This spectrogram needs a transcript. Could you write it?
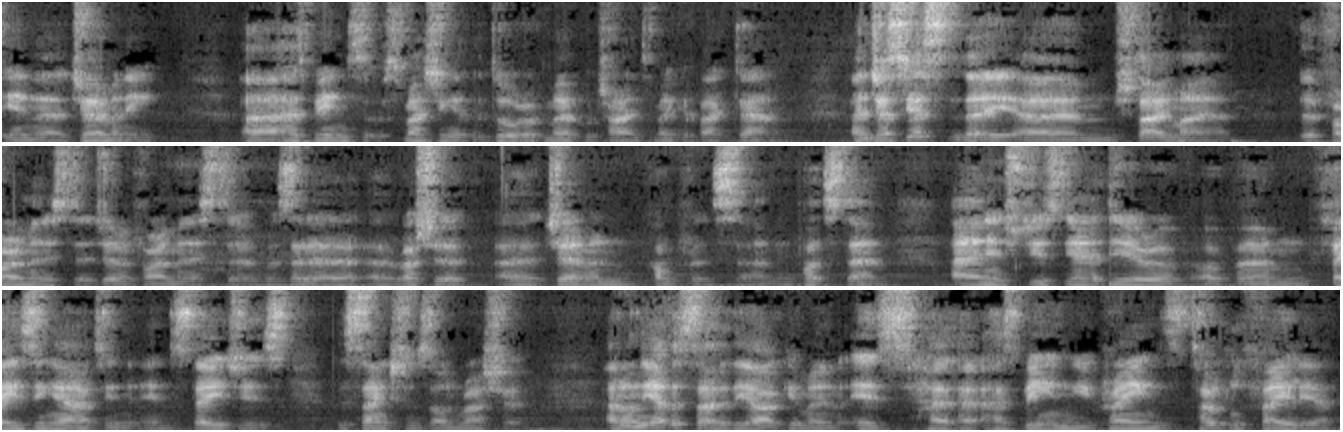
in uh, Germany, uh, has been sort of smashing at the door of Merkel trying to make it back down. And just yesterday, um, Steinmeier, the foreign minister, German foreign minister, was at a, a Russia uh, German conference um, in Potsdam and introduced the idea of, of um, phasing out in, in stages the sanctions on Russia. And on the other side of the argument is ha, has been Ukraine's total failure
